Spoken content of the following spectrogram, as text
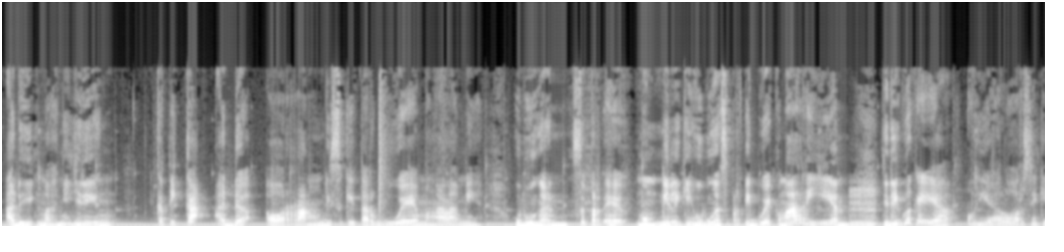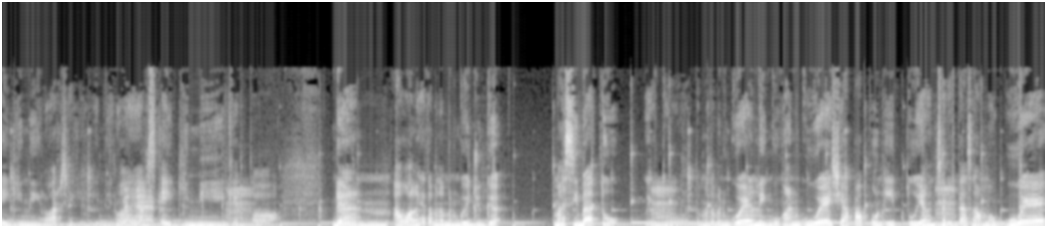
ada hikmahnya jadi yang ketika ada orang di sekitar gue mengalami hubungan seperti eh, memiliki hubungan seperti gue kemarin Hmm. jadi gue kayak ya oh iya lo harusnya kayak gini lo harusnya kayak gini lo Bener. harus kayak gini gitu dan awalnya teman-teman gue juga masih batu gitu. Teman-teman gue yang lingkungan gue siapa pun itu yang cerita sama gue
